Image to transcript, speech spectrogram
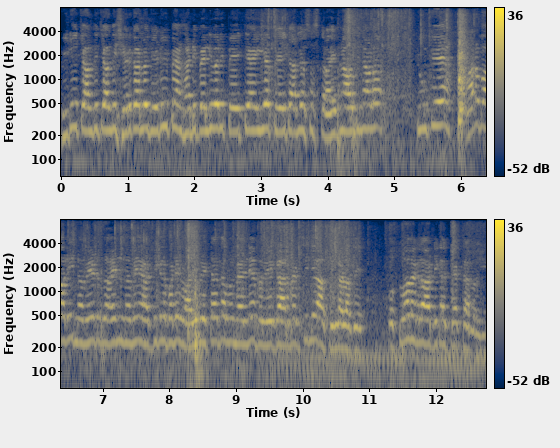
ਵੀਡੀਓ ਚੱਲਦੀ ਚੱਲਦੀ ਸ਼ੇਅਰ ਕਰ ਲਓ, ਜਿਹੜੀ ਵੀ ਭੈਣ ਸਾਡੀ ਪਹਿਲੀ ਵਾਰੀ ਪੇਜ ਤੇ ਆਈ ਹੈ ਪੇਜ ਕਰ ਲਿਓ ਸਬਸਕ੍ਰਾਈਬ ਨਾਲ ਦੀ ਨਾਲ। ਕਿਉਂਕਿ ਹਰ ਵਾਰੀ ਨਵੇਂ ਡਿਜ਼ਾਈਨ ਨਵੇਂ ਆਰਟੀਕਲ ਬੜੇ ਵਾਜਬ ਰੇਟਾਂ ਤੁਹਾਨੂੰ ਮਿਲਣੇ ਆ ਬਵੇਕ ਗਾਰਮੈਂਟਸ ਦੀ, ਨਿਹਾਲ ਸਿੰਘ ਵਾਲਾ ਤੇ ਉਸ ਤੋਂ ਬਾਅਦ ਅਗਲਾ ਆਰਟੀਕਲ ਚੈੱਕ ਕਰ ਲਓ ਜੀ।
